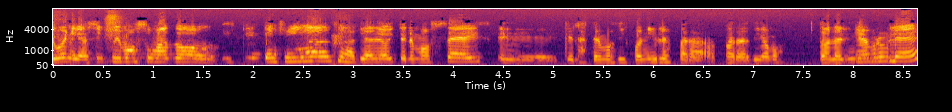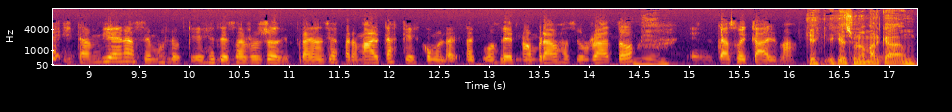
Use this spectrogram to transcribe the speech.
bueno, y así fuimos sumando distintas fragancias. Al día de hoy tenemos seis eh, que las tenemos disponibles para, para digamos, toda la línea de Brulé y también hacemos lo que es el desarrollo de fragancias para marcas, que es como la, que vos nombrabas hace un rato, en el caso de Calma. Que, que es una marca un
